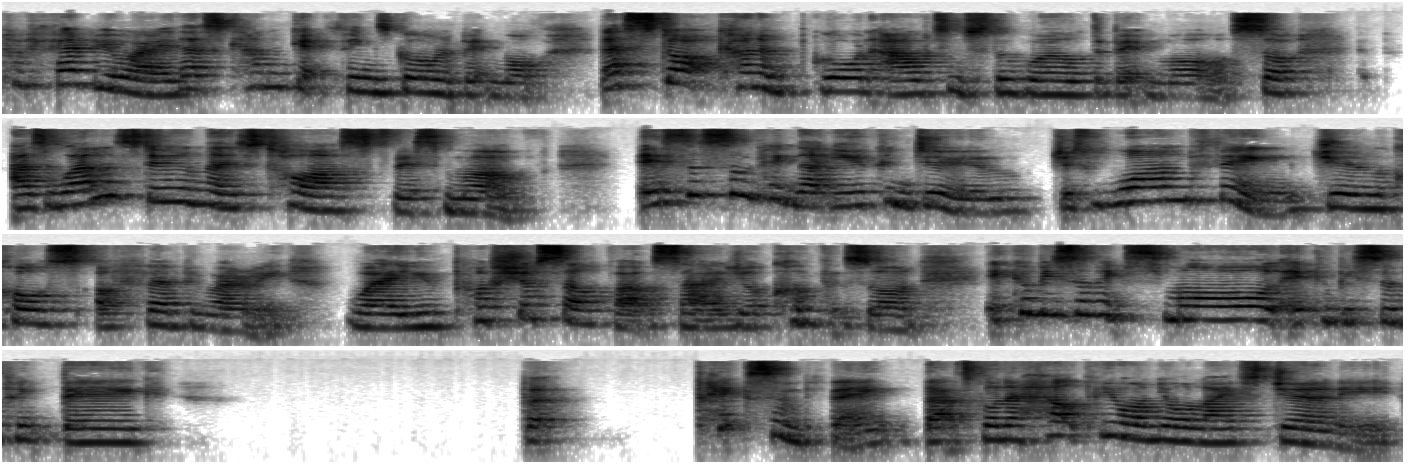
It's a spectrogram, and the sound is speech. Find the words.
for February, let's kind of get things going a bit more. Let's start kind of going out into the world a bit more. So, as well as doing those tasks this month, is there something that you can do, just one thing during the course of February, where you push yourself outside your comfort zone? It can be something small, it can be something big, but pick something that's going to help you on your life's journey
